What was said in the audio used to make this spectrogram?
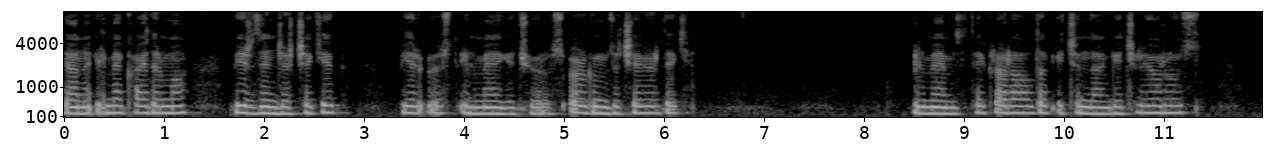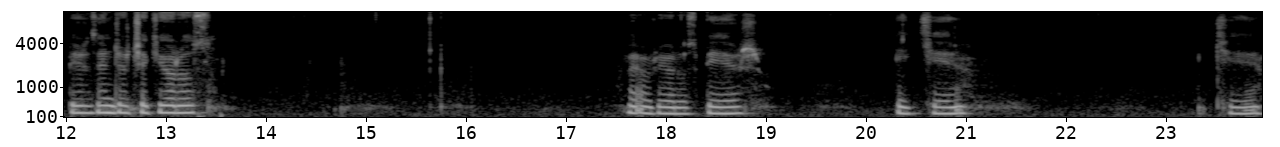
Yani ilmek kaydırma bir zincir çekip bir üst ilmeğe geçiyoruz. Örgümüzü çevirdik. İlmeğimizi tekrar aldık. İçinden geçiriyoruz. Bir zincir çekiyoruz. Ve örüyoruz. 1 2 2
